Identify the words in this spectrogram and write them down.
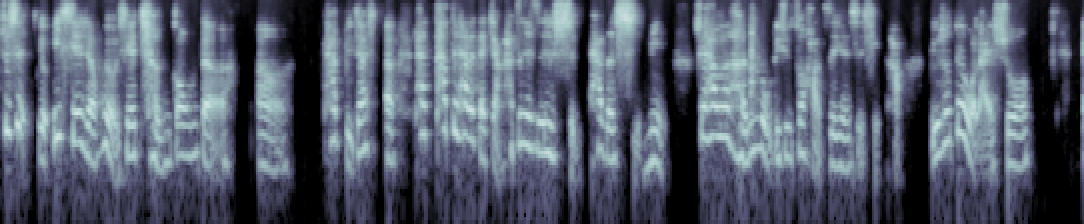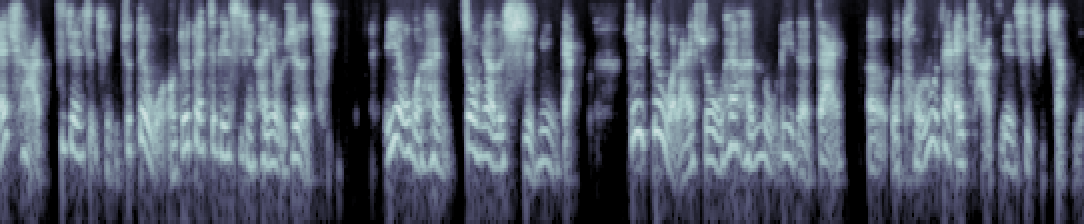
就是有一些人会有一些成功的呃，他比较呃，他他对他来讲，他这件事是使他的使命，所以他会很努力去做好这件事情。哈，比如说对我来说，HR 这件事情就对我，我就对这件事情很有热情，也有我很重要的使命感。所以对我来说，我会很努力的在呃，我投入在 HR 这件事情上面。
